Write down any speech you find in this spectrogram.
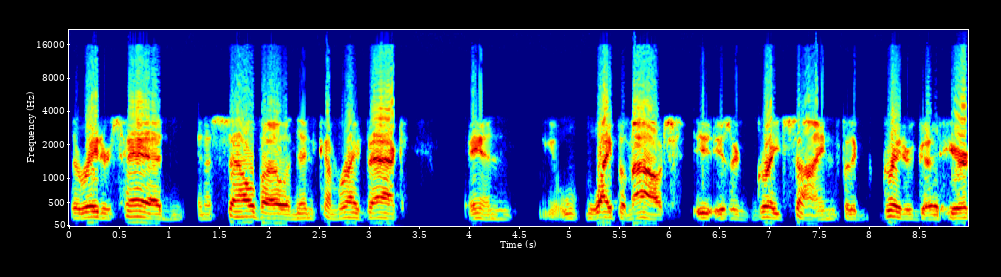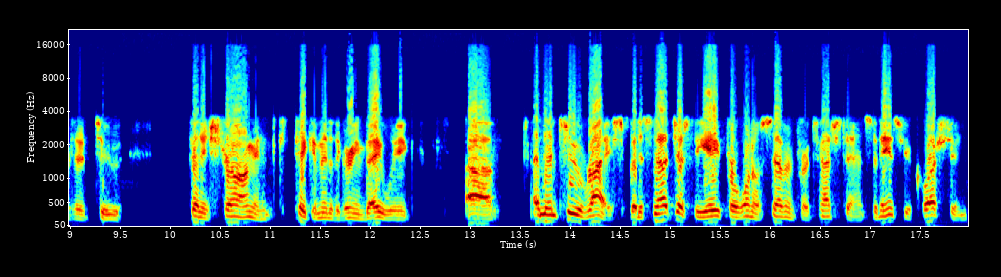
the Raiders had in a salvo and then come right back and you know, wipe them out is a great sign for the greater good here to, to finish strong and take them into the Green Bay week. Uh, and then two, Rice. But it's not just the eight for 107 for a touchdown. So to answer your question,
